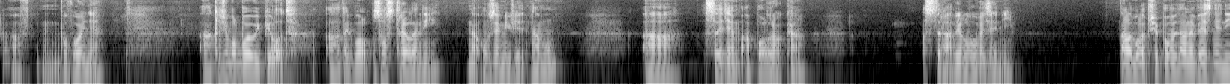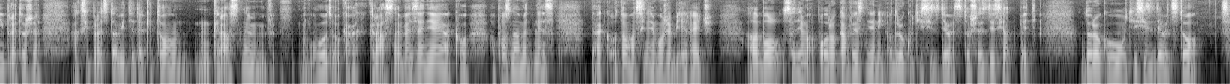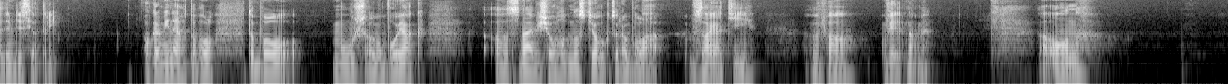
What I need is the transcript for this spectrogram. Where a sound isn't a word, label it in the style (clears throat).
a v, vo vojne. A keďže bol bojový pilot, a tak bol zostrelený na území Vietnamu a 7,5 roka strávil vo vezení. Alebo lepšie povedané väznený, pretože ak si predstavíte takéto krásne v úvodzovkách krásne väzenie, ako ho poznáme dnes, tak o tom asi nemôže byť reč. Ale bol 7,5 roka väznený od roku 1965 do roku 1973. Okrem iného to bol, to bol muž alebo vojak s najvyššou hodnosťou, ktorá bola v zajatí v Vietname. A on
